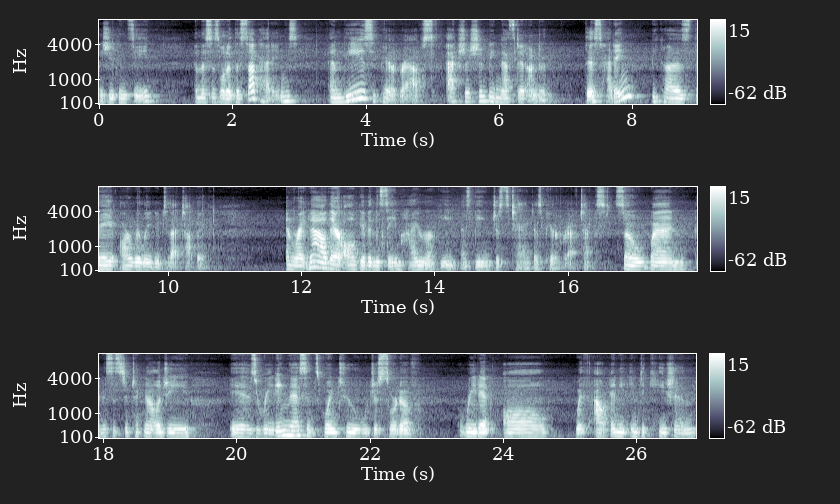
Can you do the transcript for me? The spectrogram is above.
as you can see, and this is one of the subheadings. And these paragraphs actually should be nested under this heading because they are related to that topic. And right now, they're all given the same hierarchy as being just tagged as paragraph text. So when an assistive technology is reading this, it's going to just sort of read it all without any indication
